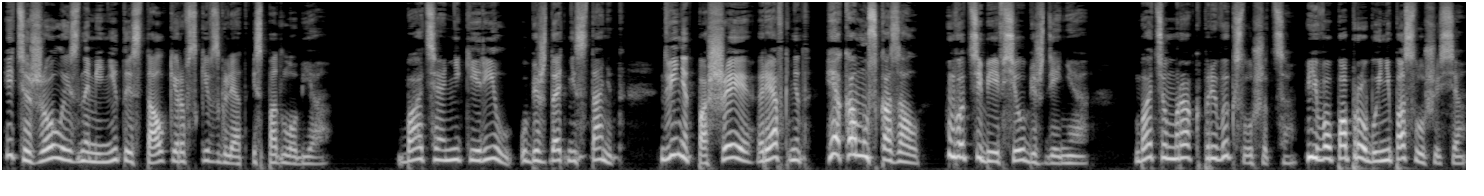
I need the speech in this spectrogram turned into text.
и тяжелый знаменитый сталкеровский взгляд из-под лобья. Батя не Кирилл, убеждать не станет. Двинет по шее, рявкнет «Я кому сказал?» Вот тебе и все убеждения. Батю мрак привык слушаться. Его попробуй не послушайся.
